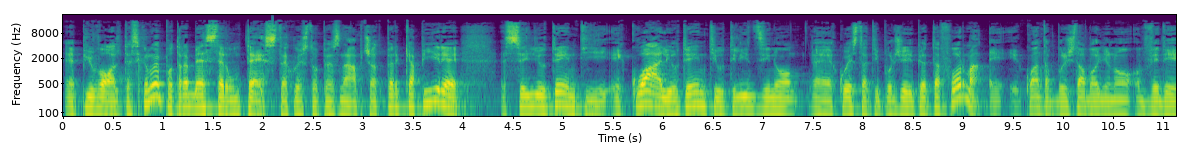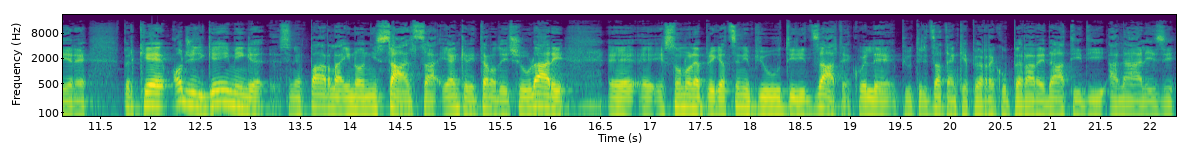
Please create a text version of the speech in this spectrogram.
eh, più volte. Secondo me potrebbe potrebbe essere un test questo per Snapchat per capire se gli utenti e quali utenti utilizzino eh, questa tipologia di piattaforma e, e, quanta pubblicità vogliono vedere. Perché oggi di gaming se ne parla in ogni salsa e anche all'interno dei cellulari eh, eh, sono le applicazioni più utilizzate quelle più utilizzate anche per recuperare dati di analisi.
